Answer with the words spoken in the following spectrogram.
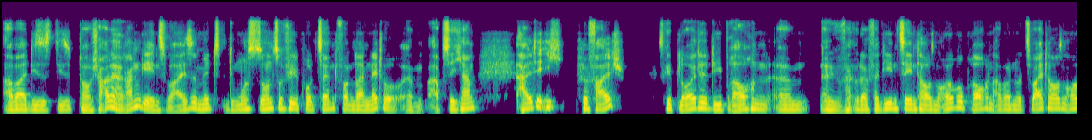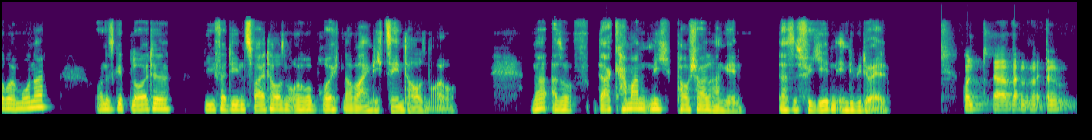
aber dieses, diese pauschale Herangehensweise mit, du musst so und so viel Prozent von deinem Netto ähm, absichern, halte ich für falsch. Es gibt Leute, die brauchen ähm, äh, oder verdienen 10.000 Euro, brauchen aber nur 2.000 Euro im Monat. Und es gibt Leute, die verdienen 2.000 Euro, bräuchten aber eigentlich 10.000 Euro. Ne? Also da kann man nicht pauschal rangehen. Das ist für jeden individuell. Und äh, dann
